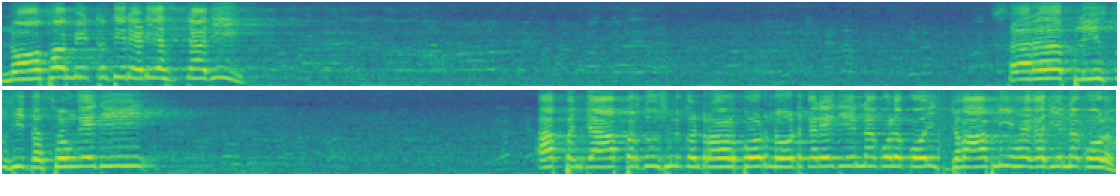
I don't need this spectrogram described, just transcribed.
900 ਮੀਟਰ ਦੀ ਰੇਡੀਅਸ ਚ ਆ ਜੀ। ਸਰ ਪਲੀਜ਼ ਤੁਸੀਂ ਦੱਸੋਗੇ ਜੀ? ਆ ਪੰਜਾਬ ਪ੍ਰਦੂਸ਼ਣ ਕੰਟਰੋਲ ਬੋਰਡ ਨੋਟ ਕਰੇ ਜੀ ਇਹਨਾਂ ਕੋਲ ਕੋਈ ਜਵਾਬ ਨਹੀਂ ਹੈਗਾ ਜੀ ਇਹਨਾਂ ਕੋਲ।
